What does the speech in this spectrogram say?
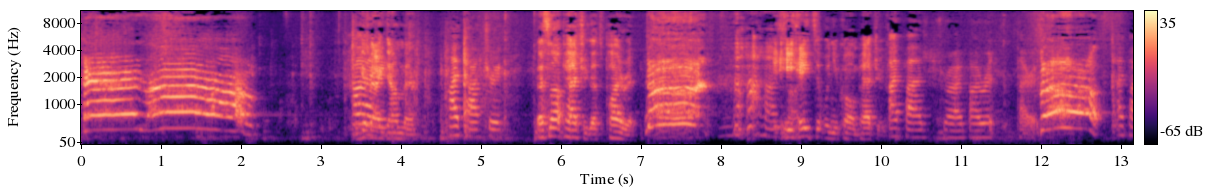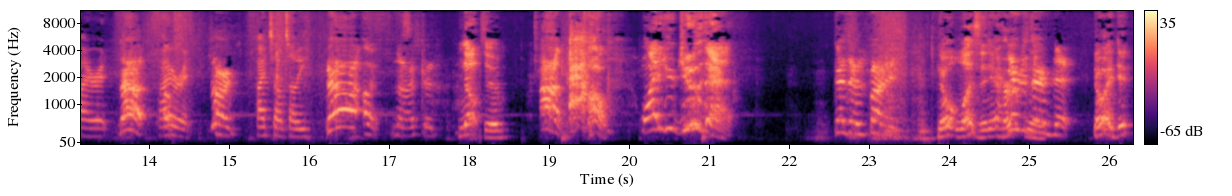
Hello! Get Hi. back down there. Hi, Patrick. That's not Patrick. That's Pirate. Hi, He hates it when you call him Patrick. Patrick. Hi, pirate. Pirate. No! Hi, pirate. No! Pirate. Sorry. Hi, Teletubby. No! Oh, no, that's good. No, dude. Ah! Ow! Why did you do that? Because it was funny. No, it wasn't. It You hurt me. deserved it. No, I did.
